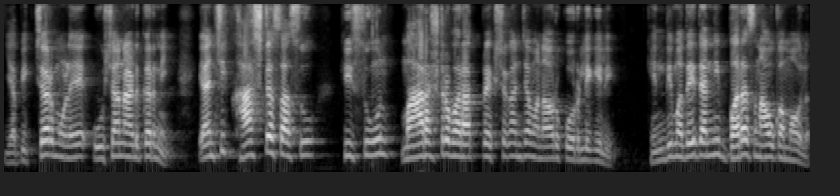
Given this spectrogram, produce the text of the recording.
या पिक्चरमुळे उषा नाडकर्णी यांची खाष्ट सासू ही सून महाराष्ट्रभरात प्रेक्षकांच्या मनावर कोरली गेली. हिंदीमध्ये त्यांनी बरंच नाव कमावलं.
